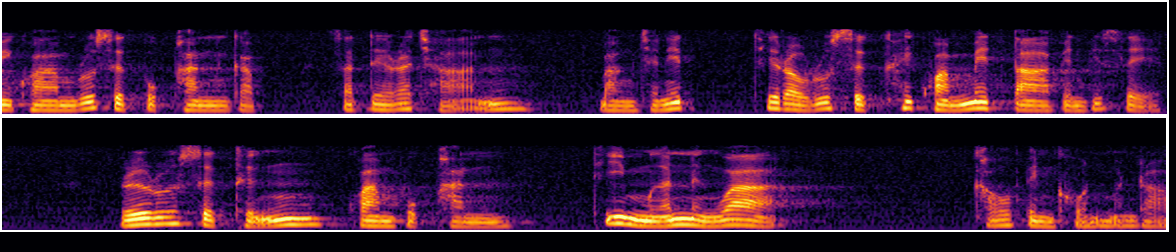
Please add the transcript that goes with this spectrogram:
มีความรู้สึกผูกพันกับสัตว์เดรัจฉาน บางชนิดที่เรารู้สึกให้ความเมตตาเป็นพิเศษ หรือรู้สึกถึงความผูกพันที่เหมือนหนึ่งว่า เขาเป็นคนเหมือนเรา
